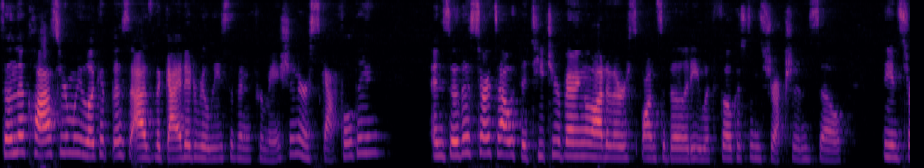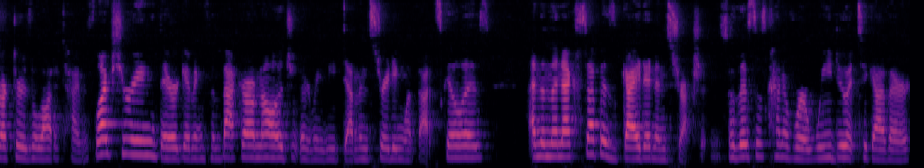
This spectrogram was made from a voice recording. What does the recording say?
So in the classroom, we look at this as the guided release of information or scaffolding. And so this starts out with the teacher bearing a lot of the responsibility with focused instruction. So the instructor is a lot of times lecturing, they're giving some background knowledge, they're maybe demonstrating what that skill is. And then the next step is guided instruction. So this is kind of where we do it together.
